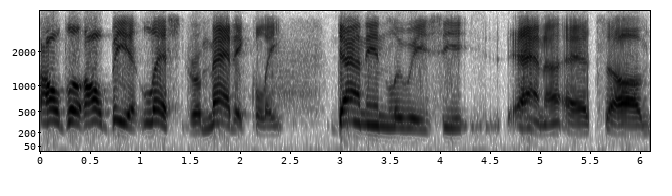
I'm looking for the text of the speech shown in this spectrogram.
although albeit less dramatically, down in Louisiana as um,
